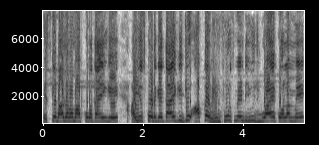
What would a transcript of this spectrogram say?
इसके बाद अब हम आपको बताएँगे आईएस कोड कहता है कि जो आपका रिइंफोर्समेंट यूज़ हुआ है कॉलम में,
